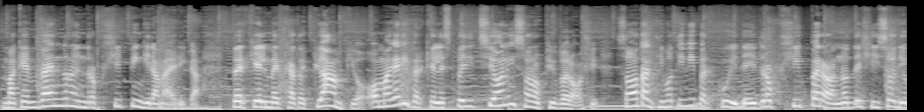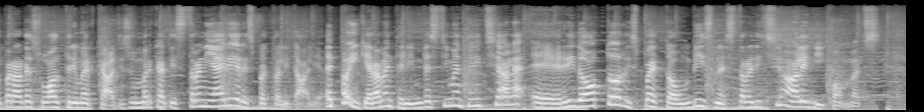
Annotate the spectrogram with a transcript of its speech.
ma che vendono in dropshipping in America perché il mercato è più ampio o magari perché le spedizioni sono più veloci. Sono tanti motivi per cui dei dropshipper hanno deciso di operare su altri mercati, su mercati stranieri rispetto all'Italia. E poi chiaramente l'investimento iniziale è ridotto rispetto a un business tradizionale di e-commerce.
